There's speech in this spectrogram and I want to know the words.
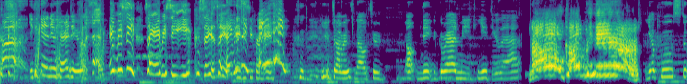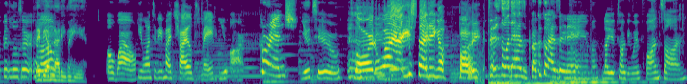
Ah, you can get a new hairdo. So- ABC. Say ABC. E. Say it. Say it. ABC, for maid. Your job is now to oh d- grad me. Can you do that? No, come here! You poo, stupid loser. Maybe I'm not even here. Oh wow, You want to be my child's maid? you are cringe. You too. Lord, why are you starting a fight? This is the one that has Bakugo as their name. Now you're talking with fonts on.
